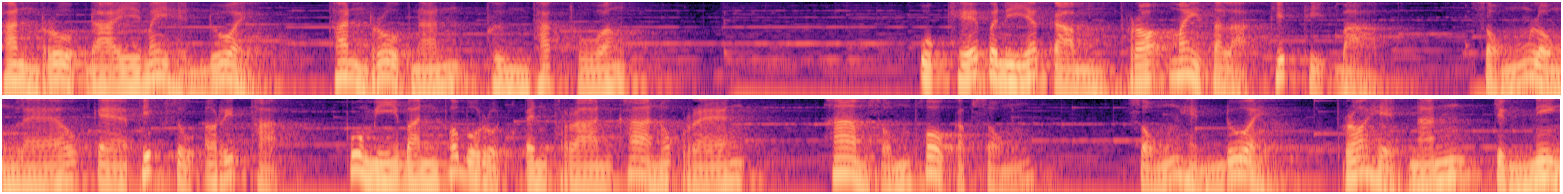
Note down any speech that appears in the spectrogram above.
ท่านรูปใดไม่เห็นด้วย ท่านรูปนั้นพึงทักท้วง อุเคปนิยกรรมเพราะไม่สละทิฏฐิบาป สงลงแล้วแก่ภิกษุอริ t ะผู้มีบรรพบุรุษเป็นพรานฆ่านกแร้ง ห้ามสมโภคกับสง สงเห็นด้วย เพราะเหตุนั้นจึงนิ่ง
